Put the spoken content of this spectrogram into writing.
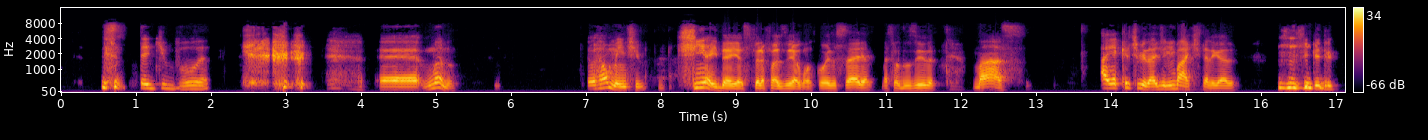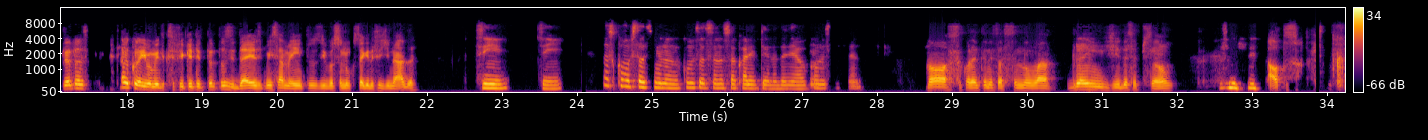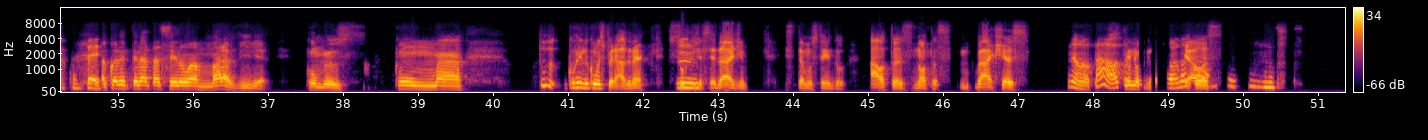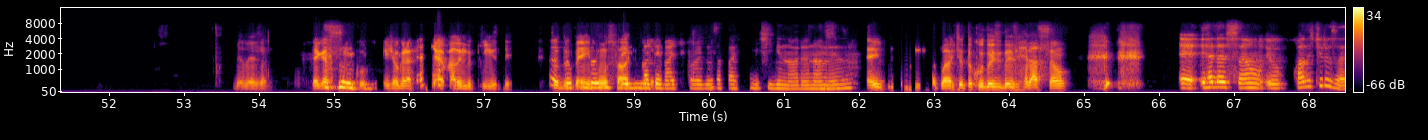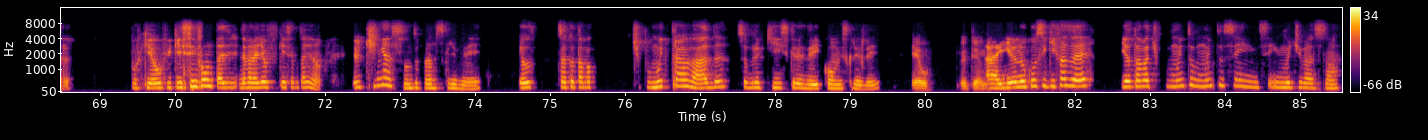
Tô de boa. É, mano, eu realmente tinha ideias para fazer alguma coisa séria, mais produzida, mas aí a criatividade não bate, tá ligado? Você fica entre tantas. Sabe aquele momento que você fica entre tantas ideias e pensamentos e você não consegue decidir nada? Sim, sim. Mas como está sendo, como está sendo a sua quarentena, Daniel? Como está sendo? Nossa, a quarentena está sendo uma grande decepção. Altos Acontece. A quarentena tá sendo uma maravilha. Com meus. Com uma. Tudo correndo como esperado, né? Surto Hum, de ansiedade. Estamos tendo altas, notas baixas, não, tá alta, de aulas. alta. Beleza. Pega 5 em geografia valendo 15. Tudo bem, vamos falar de em matemática, mas essa parte a gente ignora, não é mesmo? essa parte. Eu tô com 2 e 2 em redação. É, redação, eu quase tiro zero. Porque eu fiquei sem vontade. Na verdade, eu fiquei sem vontade, não. Eu tinha assunto pra escrever. Eu, só que eu tava, tipo, muito travada sobre o que escrever e como escrever. Eu, eu entendo. Aí eu não consegui fazer. E eu tava, tipo, muito, muito sem, sem motivação.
